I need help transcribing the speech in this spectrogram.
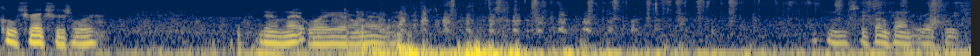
cool structures were. Down that way, I don't know. Let me see if I can find it real quick.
